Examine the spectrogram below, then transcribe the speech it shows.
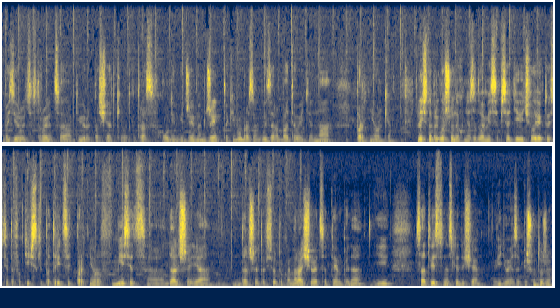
базируются, строятся, активируют площадки вот как раз в холдинге GMMG. Таким образом вы зарабатываете на партнерке. Лично приглашенных у меня за два месяца 59 человек, то есть это фактически по 30 партнеров в месяц. А дальше я, дальше это все только наращивается, темпы, да, и Соответственно, следующее видео я запишу тоже.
